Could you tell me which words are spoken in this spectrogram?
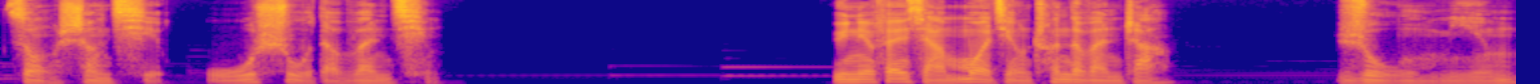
总升起无数的温情。与您分享莫景春的文章《乳名》。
